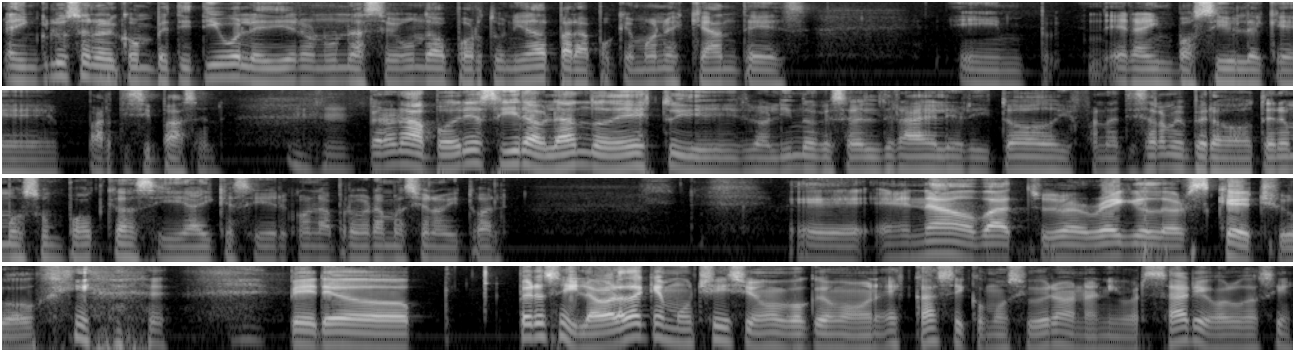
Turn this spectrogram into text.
e incluso en el competitivo le dieron una segunda oportunidad para Pokémones que antes imp- era imposible que participasen. Pero nada, podría seguir hablando de esto y lo lindo que se ve el tráiler y todo y fanatizarme, pero tenemos un podcast y hay que seguir con la programación habitual. Eh, and now back to the regular schedule. pero, pero sí, la verdad que muchísimo Pokémon. Es casi como si hubiera un aniversario o algo así.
